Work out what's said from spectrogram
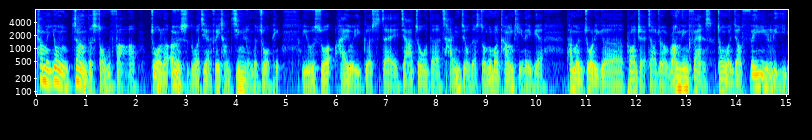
他们用这样的手法，做了二十多件非常惊人的作品。比如说，还有一个是在加州的残久的 Sonoma County 那边，他们做了一个 project 叫做 Running Fence，中文叫飞离。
